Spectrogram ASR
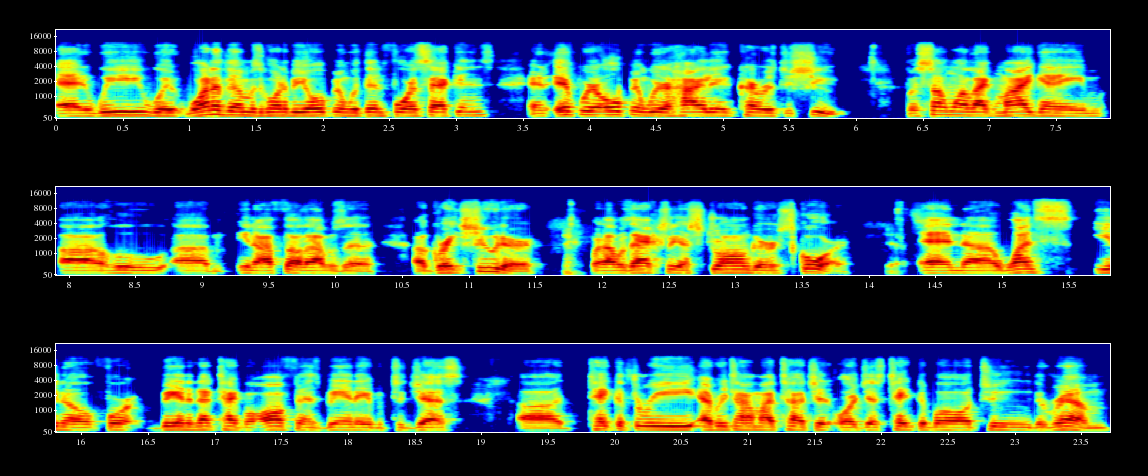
and we would one of them is going to be open within four seconds. And if we're open, we're highly encouraged to shoot for someone like my game, uh, who um, you know I felt I was a, a great shooter, but I was actually a stronger scorer. Yes. And uh, once you know, for being in that type of offense, being able to just uh, take a three every time I touch it, or just take the ball to the rim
